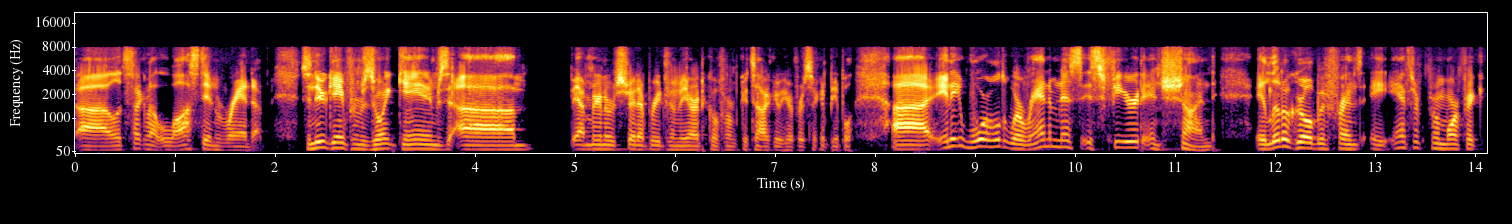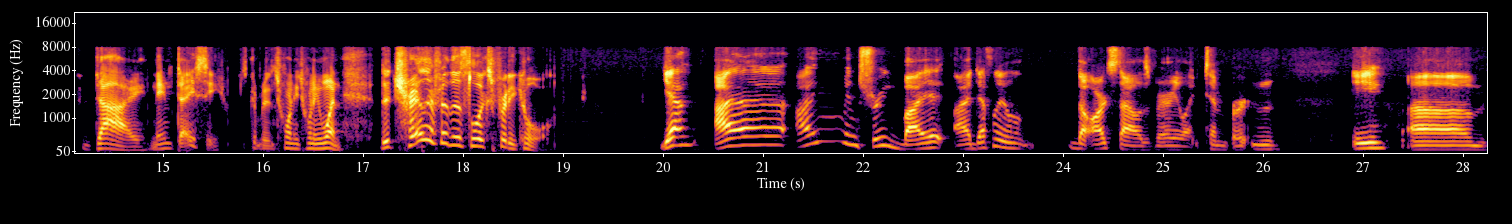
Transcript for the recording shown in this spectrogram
Uh, let's talk about Lost in Random. It's a new game from Zoink Games. Um, I'm going to straight up read from the article from Kotaku here for a second, people. Uh, in a world where randomness is feared and shunned, a little girl befriends a anthropomorphic die named Dicey. It's coming in 2021. The trailer for this looks pretty cool. Yeah, I I'm intrigued by it. I definitely the art style is very like Tim Burton e. Um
